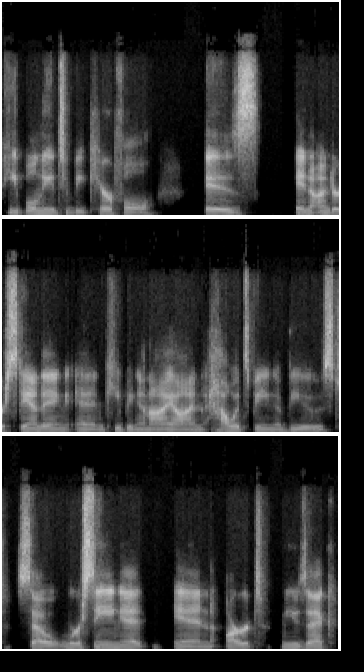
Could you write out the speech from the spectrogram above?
people need to be careful is in understanding and keeping an eye on how it's being abused. So we're seeing it in art, music,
